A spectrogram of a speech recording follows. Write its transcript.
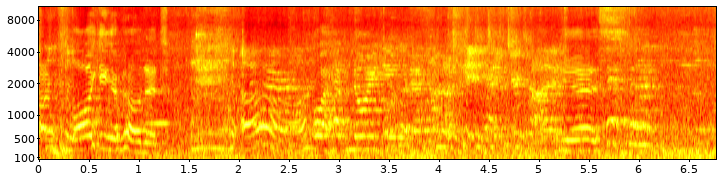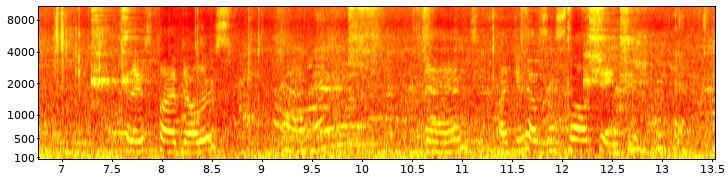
I'm vlogging about it. oh. Oh, I have no idea what I want. Okay, take your time. Yes. So there's five dollars. Uh-huh. And I do have some small change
